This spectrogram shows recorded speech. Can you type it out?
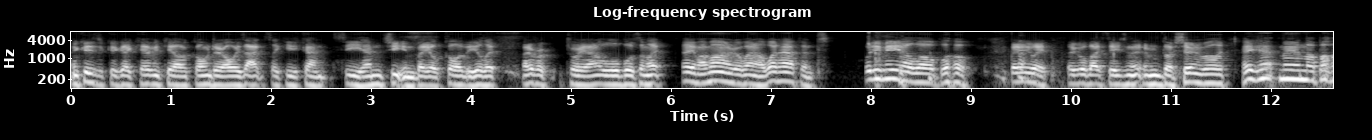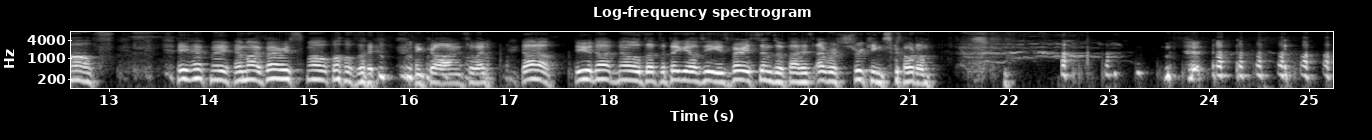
And the guy Kevin Kelly on commentary always acts like he can't see him cheating, but he'll call it. He'll like whenever Toru Yano low blows, I'm like, "Hey, my monitor went out. What happened? What do you mean a low blow?" But anyway, they go backstage and they're shouting about like, "He hit me in the balls. He hit me in my very small balls." and Karl Anderson went, "Yano, do you not know that the Big LG is very sensitive about his ever shrinking scrotum?"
